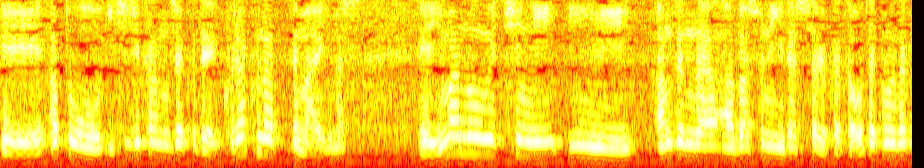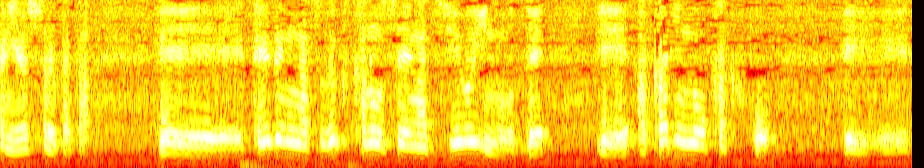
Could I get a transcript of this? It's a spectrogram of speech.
えー、あと1時間弱で暗くなってまいります、えー、今のうちに安全な場所にいらっしゃる方お宅の中にいらっしゃる方、えー、停電が続く可能性が強いので、え明かりの確保、え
